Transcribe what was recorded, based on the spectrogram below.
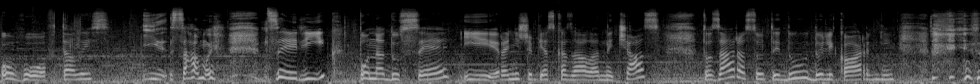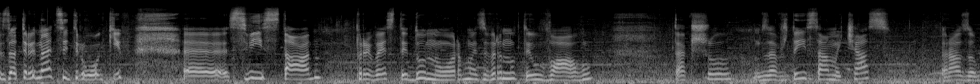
оговтались. І саме цей рік понад усе, і раніше б я сказала не час, то зараз от іду до лікарні за 13 років е, свій стан привести до норми, звернути увагу. Так що завжди саме час разом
